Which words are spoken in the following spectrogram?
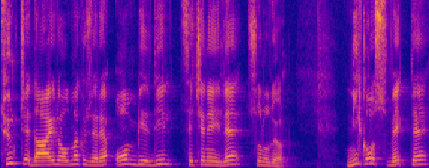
Türkçe dahil olmak üzere 11 dil seçeneğiyle sunuluyor. Nikos Vek'te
